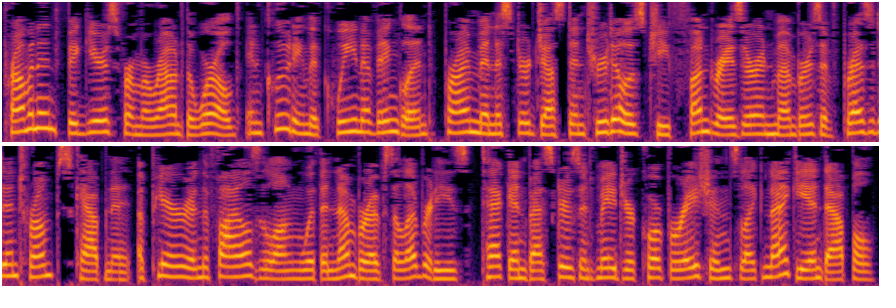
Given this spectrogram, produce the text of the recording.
Prominent figures from around the world, including the Queen of England, Prime Minister Justin Trudeau's chief fundraiser and members of President Trump's cabinet, appear in the files along with a number of celebrities, tech investors and major corporations like Nike and Apple.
